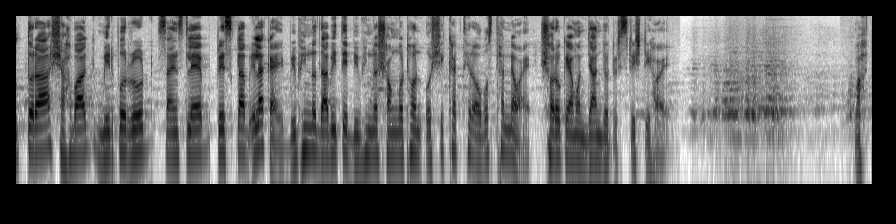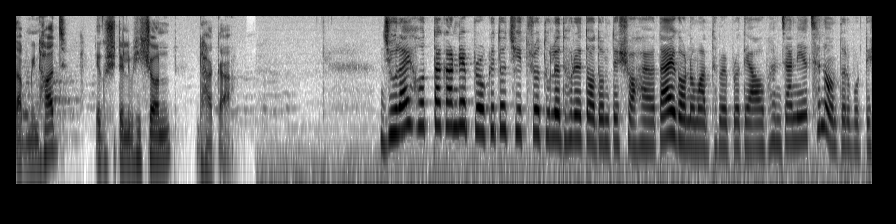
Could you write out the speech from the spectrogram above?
Uttara Shahbag Mirpur road science lab press club এলাকায় বিভিন্ন দাবিতে বিভিন্ন সংগঠন ও শিক্ষার্থীরা অবস্থান নেওয়ায় সড়কে এমন যানজটের সৃষ্টি হয়। মাহতাব মিনহাজ একুশে টেলিভিশন ঢাকা। জুলাই হত্যাকাণ্ডের প্রকৃত চিত্র তুলে ধরে তদন্তের সহায়তায় গণমাধ্যমের প্রতি আহ্বান জানিয়েছেন অন্তর্বর্তী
